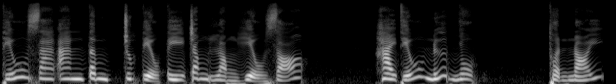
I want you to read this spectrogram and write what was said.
Thiếu gia an tâm. Chú tiểu tì trong lòng hiểu rõ. Hai thiếu nữ nhụ. Thuận nói.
